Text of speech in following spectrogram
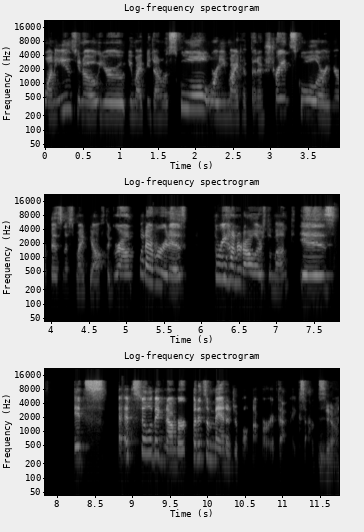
20s you know you you might be done with school or you might have finished trade school or your business might be off the ground whatever it is $300 a month is it's it's still a big number but it's a manageable number if that makes sense yeah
